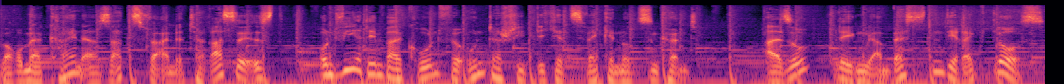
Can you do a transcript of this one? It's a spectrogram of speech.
warum er kein Ersatz für eine Terrasse ist und wie ihr den Balkon für unterschiedliche Zwecke nutzen könnt. Also legen wir am besten direkt los.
